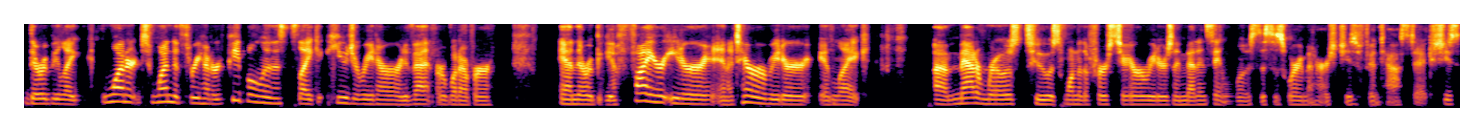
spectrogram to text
there would be like one or two, one to 300 people in this like huge arena or event or whatever. And there would be a fire eater and a tarot reader and like um, Madame Rose, who was one of the first tarot readers I met in St. Louis. This is where I met her. She's fantastic. She's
